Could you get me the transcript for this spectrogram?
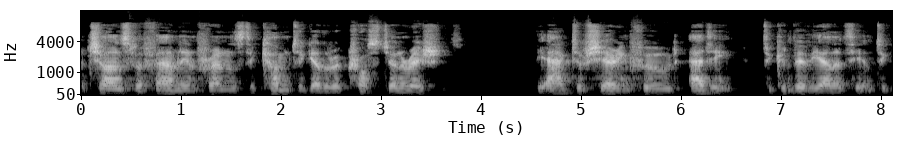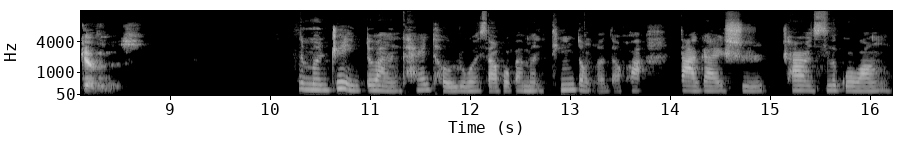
a chance for family and friends to come together across generations the act of sharing food adding to conviviality and togetherness. 那么这一段开头，如果小伙伴们听懂了的话，大概是查尔斯国王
